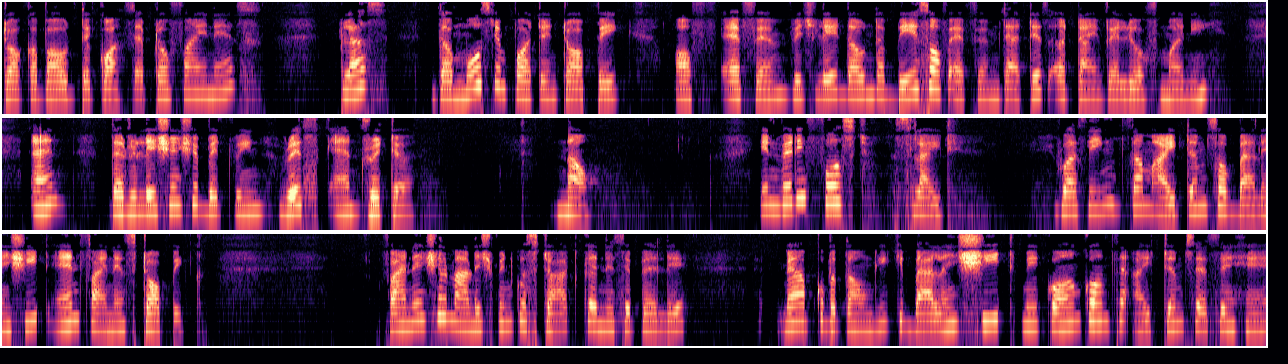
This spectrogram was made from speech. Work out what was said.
talk about the concept of finance plus the most important topic of FM which laid down the base of FM that is a time value of money and the relationship between risk and return. Now in very first slide you are seeing some items of balance sheet and finance topic. Financial management को स्टार्ट करने से पहले मैं आपको बताऊँगी कि बैलेंस शीट में कौन कौन से आइटम्स ऐसे हैं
